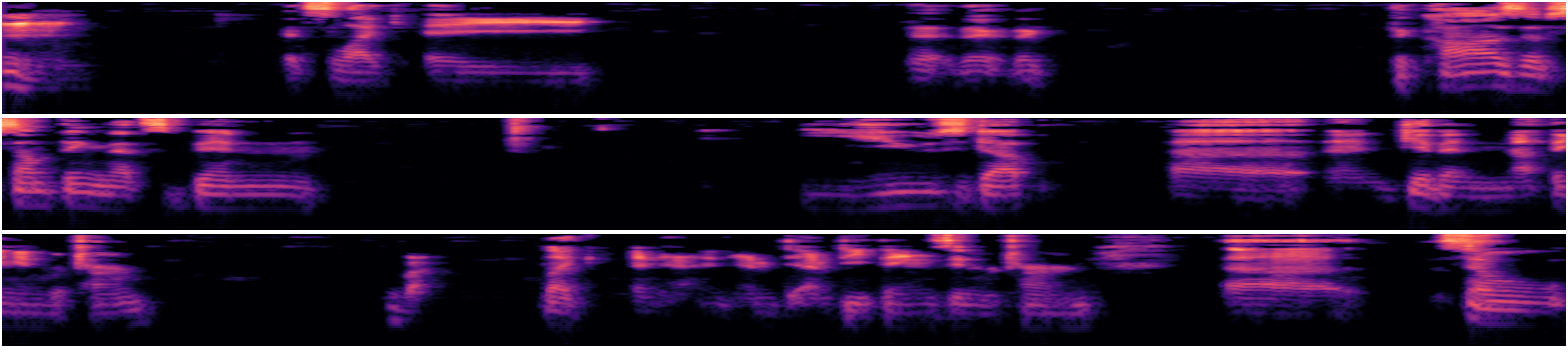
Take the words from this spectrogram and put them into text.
Mm. It's like a the, the the the cause of something that's been used up uh, and given nothing in return. Right. Like and, and empty, empty things in return. Uh, so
